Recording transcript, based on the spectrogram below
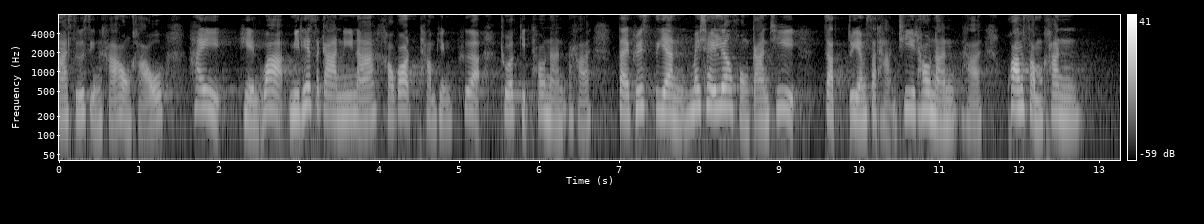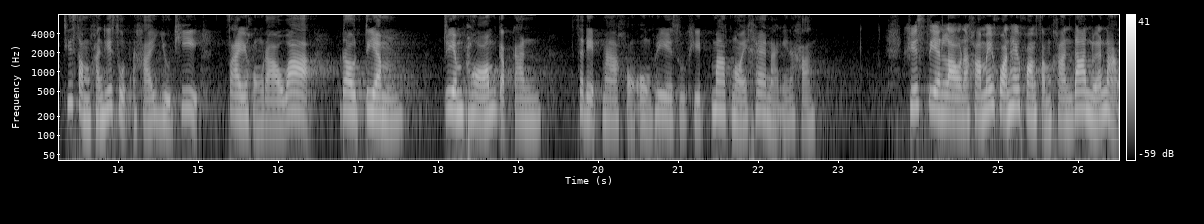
มาซื้อสินค้าของเขา ให้เห็นว่ามีเทศกาลนี้นะเขาก็ทำเพียงเพื่อธุรกิจเท่านั้นนะคะแต่คริสเตียนไม่ใช่เรื่องของการที่จัดเตรียมสถานที่เท่านั้นนะคะความสำคัญที่สำคัญที่สุดนะคะอยู่ที่ใจของเราว่าเราเตรียมเตรียมพร้อมกับการเสด็จมาขององค์พระเยซูคริสต์มากน้อยแค่ไหนนะคะ คริสเตียนเรานะคะไม่ควรให้ความสำคัญด้านเนื้อหนัง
